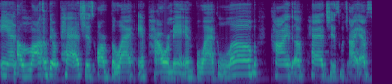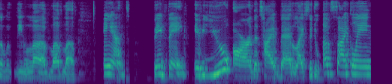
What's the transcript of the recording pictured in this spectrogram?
and a lot of their patches are black empowerment and black love kind of patches, which I absolutely love, love, love. And big thing if you are the type that likes to do upcycling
